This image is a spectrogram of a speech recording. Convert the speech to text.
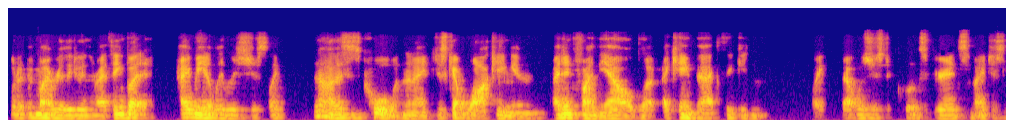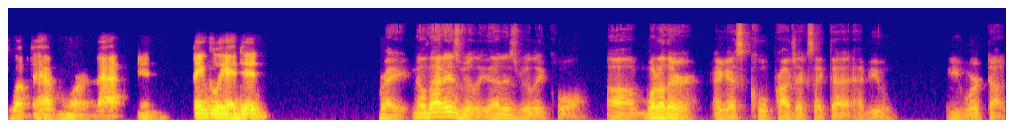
What am I really doing the right thing? But I immediately was just like, no, this is cool. And then I just kept walking and I didn't find the owl, but I came back thinking like that was just a cool experience. And I just love to have more of that. And thankfully I did. Right. No, that is really, that is really cool. Um, what other, I guess, cool projects like that have you, you worked on?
